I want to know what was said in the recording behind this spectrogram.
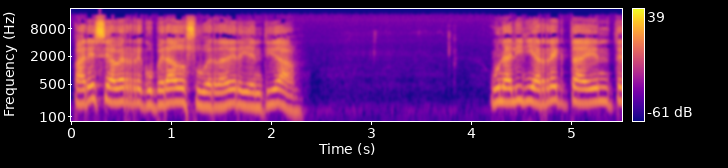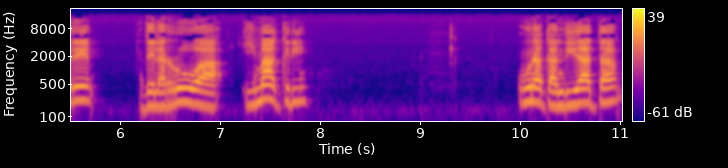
parece haber recuperado su verdadera identidad. Una línea recta entre De la Rúa y Macri, una candidata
